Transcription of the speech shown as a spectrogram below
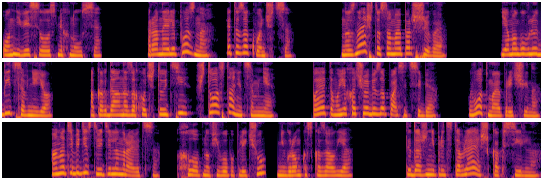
Он невесело усмехнулся. Рано или поздно это закончится. Но знаешь, что самое паршивое? Я могу влюбиться в нее, а когда она захочет уйти, что останется мне? Поэтому я хочу обезопасить себя. Вот моя причина. Она тебе действительно нравится. Хлопнув его по плечу, негромко сказал я. Ты даже не представляешь, как сильно.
